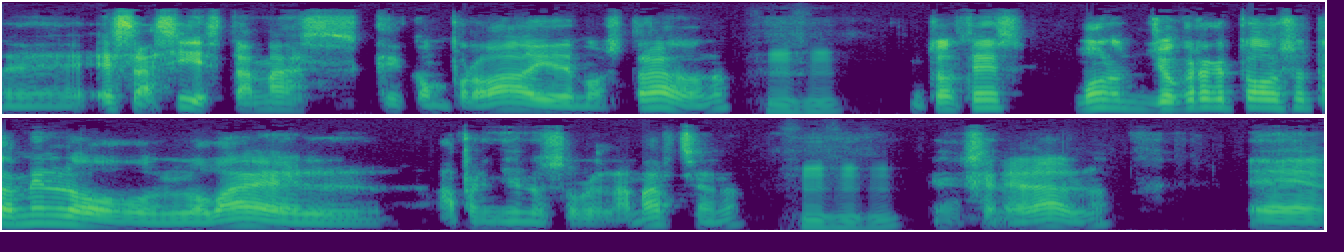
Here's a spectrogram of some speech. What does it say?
Eh, es así, está más que comprobado y demostrado, ¿no? ¿no? Entonces, bueno, yo creo que todo eso también lo, lo va aprendiendo sobre la marcha, ¿no? En general, ¿no? Eh,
